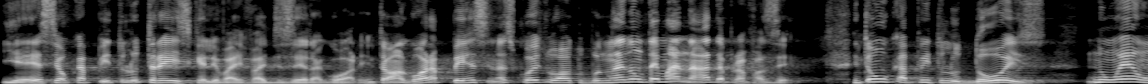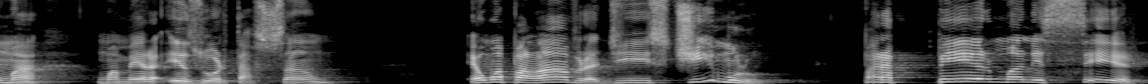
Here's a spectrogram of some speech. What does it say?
E esse é o capítulo 3 que ele vai, vai dizer agora. Então agora pense nas coisas do alto, mas não tem mais nada para fazer. Então o capítulo 2 não é uma, uma mera exortação, é uma palavra de estímulo para permanecer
